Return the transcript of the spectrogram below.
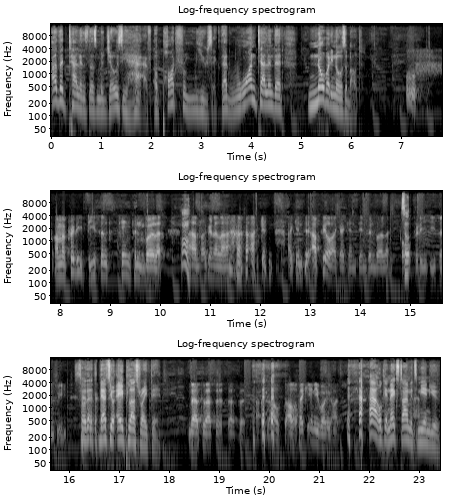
other talents does Majozi have apart from music? That one talent that nobody knows about. Oof, I'm a pretty decent ten pin bowler. Hmm. I'm not gonna lie. I can, I can, t- I feel like I can ten pin bowler So- pretty decently. So that, that's your A plus right there. That's that's it. That's it. I'll, I'll take anybody on. okay, next time it's me and you.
